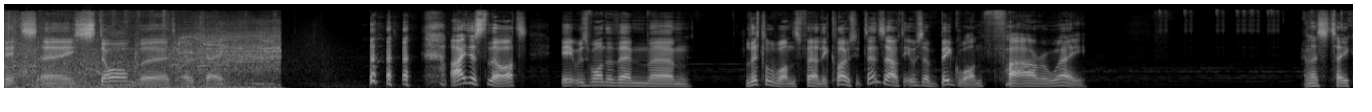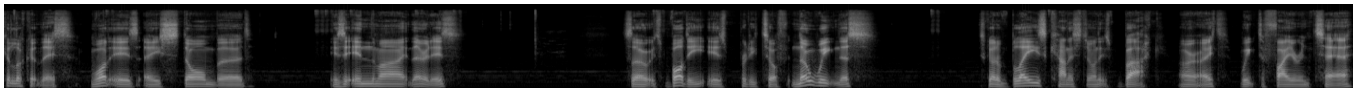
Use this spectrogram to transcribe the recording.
It's a stormbird. Okay. I just thought it was one of them um, little ones fairly close. It turns out it was a big one far away. And let's take a look at this. What is a stormbird? Is it in my... There it is. So its body is pretty tough. No weakness. It's got a blaze canister on its back. All right. Weak to fire and tear.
